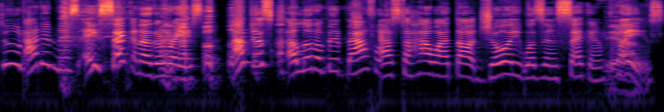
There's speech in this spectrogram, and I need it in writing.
Dude, I didn't miss a second of the race. I'm just a little bit baffled as to how I thought Joey was in second Yeah. place.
